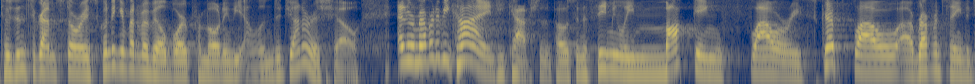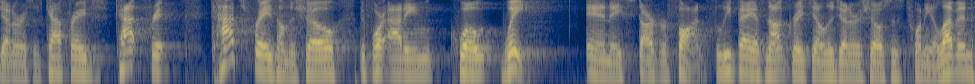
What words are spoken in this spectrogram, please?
to his Instagram story, squinting in front of a billboard promoting the Ellen DeGeneres show. And remember to be kind, he captioned the post in a seemingly mocking, flowery script, flow, uh, referencing DeGeneres' catchphrase on the show before adding, quote, wait, in a starker font. Phillippe has not graced the Ellen DeGeneres show since 2011.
